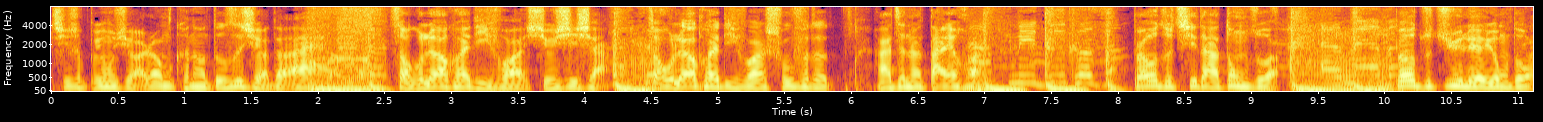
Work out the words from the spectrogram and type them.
其实不用想，人们可能都是想的，哎，找个凉快地方休息一下，找个凉快地方舒服的，啊，在那待一会儿，不要做其他动作，不要做剧烈运动。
